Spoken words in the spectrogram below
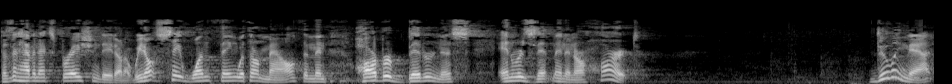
Doesn't have an expiration date on it. We don't say one thing with our mouth and then harbor bitterness and resentment in our heart. Doing that,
